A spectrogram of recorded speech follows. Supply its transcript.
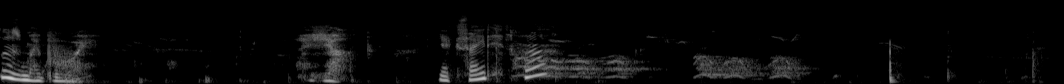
Who's my boy? Yeah. You excited, huh?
